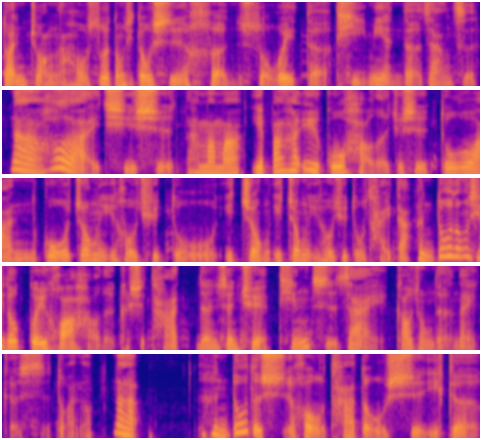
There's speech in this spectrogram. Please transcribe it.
端庄，然后所有东西都是很所谓的体面的这样子。那后来其实他妈妈也帮他预估好了，就是读完国中以后去读一中，一中以后去读台大，很多东西都规划好的，可是他人生却停止在高中的那个时段哦。那。很多的时候，他都是一个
